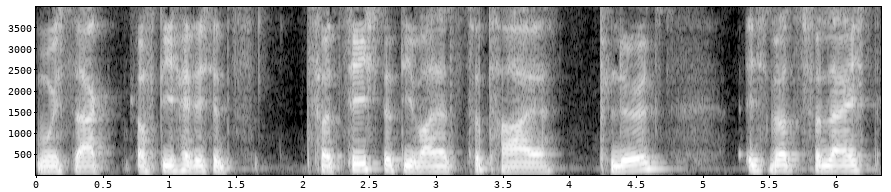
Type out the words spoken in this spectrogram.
wo ich sage, auf die hätte ich jetzt verzichtet, die waren jetzt total blöd. Ich würde es vielleicht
